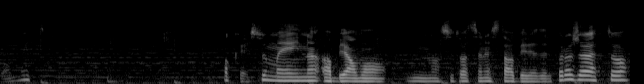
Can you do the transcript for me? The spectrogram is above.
Commit. Ok, su main abbiamo una situazione stabile del progetto,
